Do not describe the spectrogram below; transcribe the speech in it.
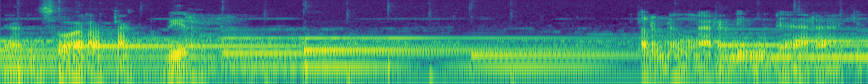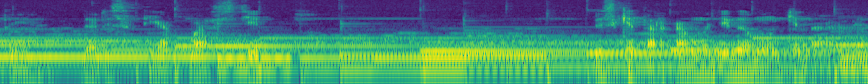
dan suara takbir terdengar di udara gitu ya dari setiap masjid. Di sekitar kamu juga mungkin ada.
